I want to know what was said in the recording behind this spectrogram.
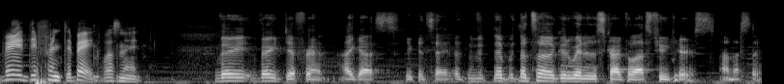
very different debate, wasn't it? Very very different, I guess you could say. That- that- That's a good way to describe the last few years, honestly.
